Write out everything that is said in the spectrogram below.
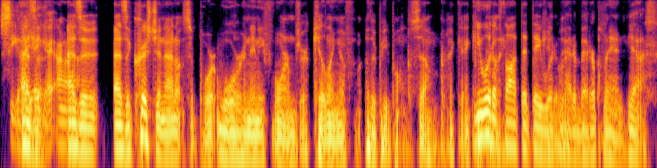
CIA As a- guy. As know. a as a Christian, I don't support war in any forms or killing of other people. So I, I can't you would have thought that they would have had a better plan. Yes,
